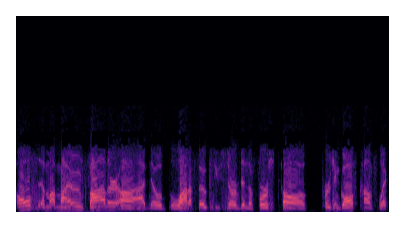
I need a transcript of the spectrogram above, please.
Also, my, my own father. Uh, I know a lot of folks who served in the first uh, Persian Gulf conflict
